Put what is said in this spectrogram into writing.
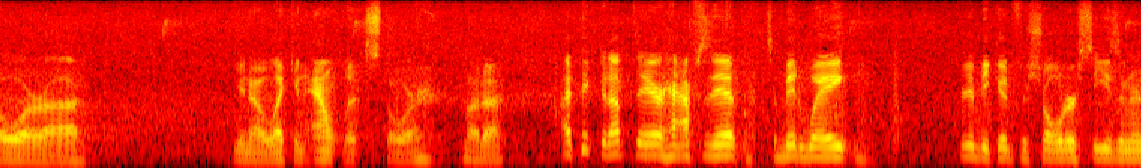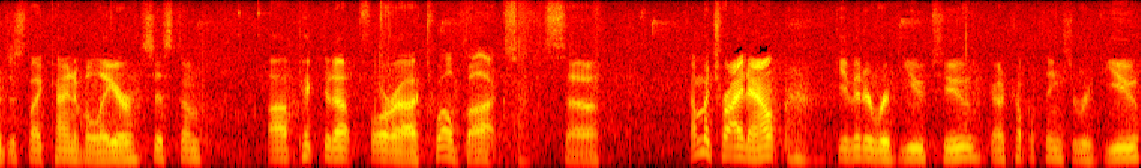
or, uh, you know, like an outlet store. But uh, I picked it up there, half zip. It's a midweight. It'd be good for shoulder season or just like kind of a layer system. Uh, picked it up for uh, 12 bucks. So I'm gonna try it out, give it a review too. Got a couple things to review.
